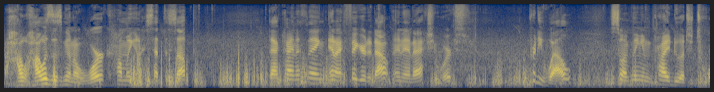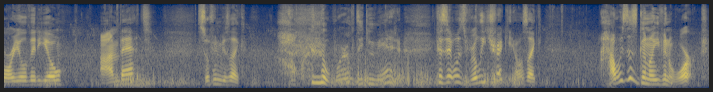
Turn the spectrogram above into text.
how, how is this going to work? How am I going to set this up? That kind of thing. And I figured it out, and it actually works pretty well. So I'm thinking probably do a tutorial video on that. So if anybody's like, how in the world did you manage it? Because it was really tricky. I was like, how is this going to even work?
